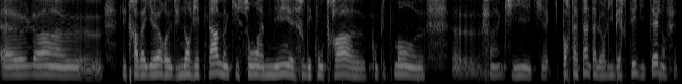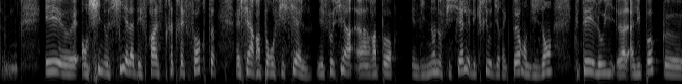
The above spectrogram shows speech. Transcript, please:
les travailleurs du Nord-Vietnam qui sont amenés sur des contrats complètement, enfin, qui, portent atteinte à leur liberté, dit-elle en fait. Et en Chine aussi, elle a des phrases très très fortes. Elle fait un rapport officiel, mais il faut aussi un, rapport elle dit non officiel, elle écrit au directeur en disant, écoutez, à l'époque, euh,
